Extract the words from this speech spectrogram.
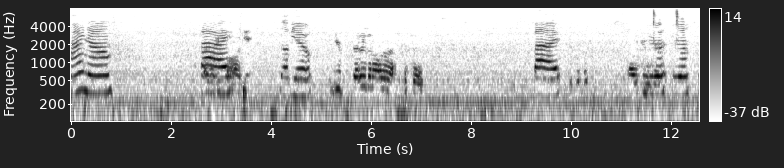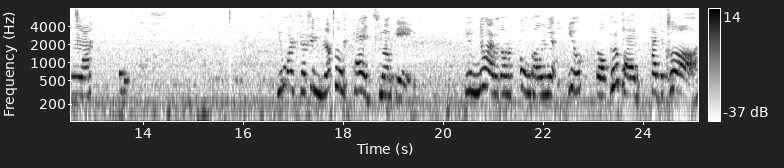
I know. Bye. I love you. Love you. You're better than all the rest of us. Bye. Mwah, mwah, mwah. You are such a knucklehead, Smokey. You knew I was on a phone call and yet you, little poop head, had to claw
